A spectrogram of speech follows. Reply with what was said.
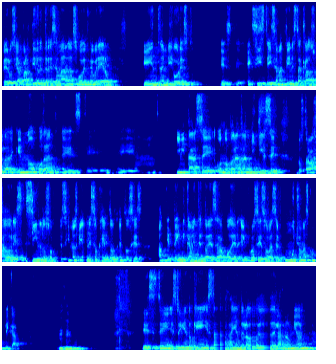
pero si a partir de tres semanas o de febrero que entra en vigor esto, este, existe y se mantiene esta cláusula de que no podrán este, eh, limitarse o no podrán transmitirse los trabajadores sin los, bienes objetos, entonces, aunque técnicamente todavía se va a poder, el proceso va a ser mucho más complicado. este, estoy viendo que está fallando el audio de la reunión.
